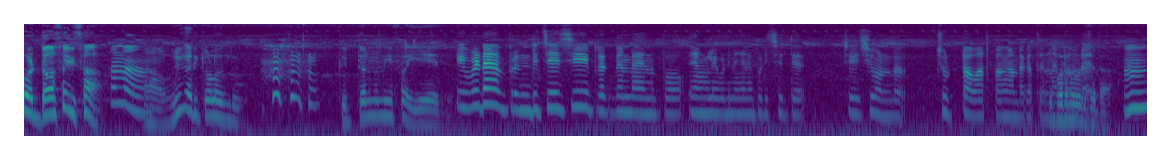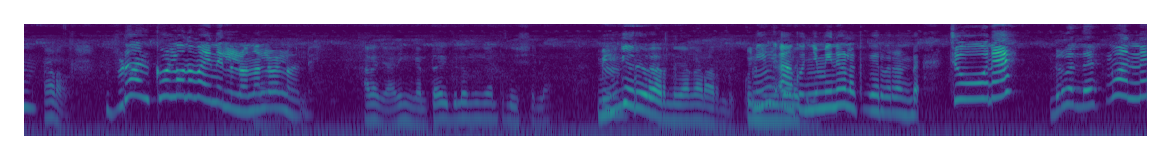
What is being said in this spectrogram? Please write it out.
ബെഡോ സൈസാ ഒരു കറിക്കളം ഉണ്ട്. കിട്ടണമെന്ന് നീ ഫ്രൈ ആയിരുന്നു. ഇവിടെ പ്രിന്റ് ചേച്ചി പ്രഗ്നന്റ് ആയിരുന്നപ്പോ ഞങ്ങൾ ഇവിടെ ഇങ്ങനെ പിടിച്ചിട്ട് ചേച്ചി കൊണ്ട് ചുട്ടോ വർത്തം കണ്ടൊക്കെ ഇവിടെ അഴുക്ക് വെള്ളമൊന്നും വൈകുന്നില്ലല്ലോ നല്ല വെള്ളമല്ലേ? അല്ല ഞാൻ ഇങ്ങനത്തെ ഇതിലൊന്നും ഞാൻ പ്രതീക്ഷിച്ചില്ല. മീൻ കയറി വരാറുണ്ട് ഞാൻ കാണാറുണ്ട്. കുഞ്ഞു മീൻ ആ കുഞ്ഞു മീനുകളൊക്കെ കയറി വരാറുണ്ട്. ചൂനെ! ഇങ്ങോട്ട് വന്നേ. ഇങ്ങ് വന്നേ.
